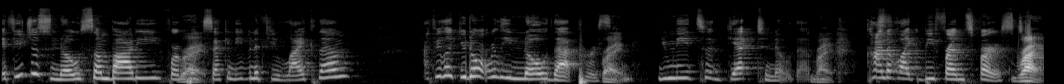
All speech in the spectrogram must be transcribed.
if you just know somebody for a Right. quick second, even if you like them, I feel like you don't really know that person. Right. You need to get to know them. right. Kind of like be friends first. Right.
